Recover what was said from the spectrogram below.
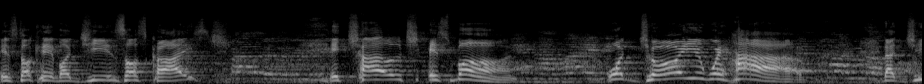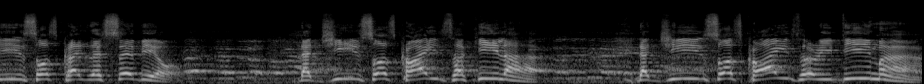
It's talking about Jesus Christ. A child is born. What joy we have that Jesus Christ the Savior, that Jesus Christ the healer, that Jesus Christ the Redeemer,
